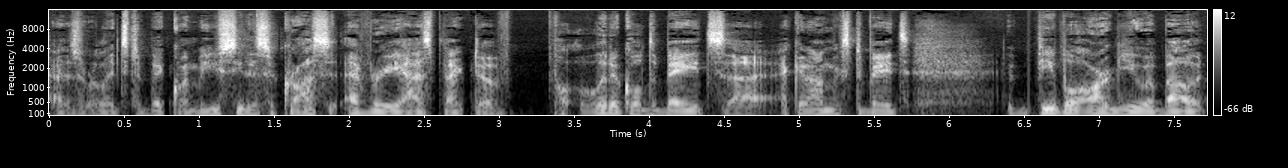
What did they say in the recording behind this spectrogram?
as it relates to Bitcoin, but you see this across every aspect of political debates, uh, economics debates. People argue about,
